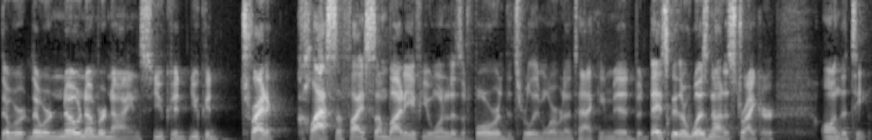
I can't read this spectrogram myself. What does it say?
There were there were no number nines. You could you could try to classify somebody if you wanted as a forward that's really more of an attacking mid, but basically there was not a striker on the team.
